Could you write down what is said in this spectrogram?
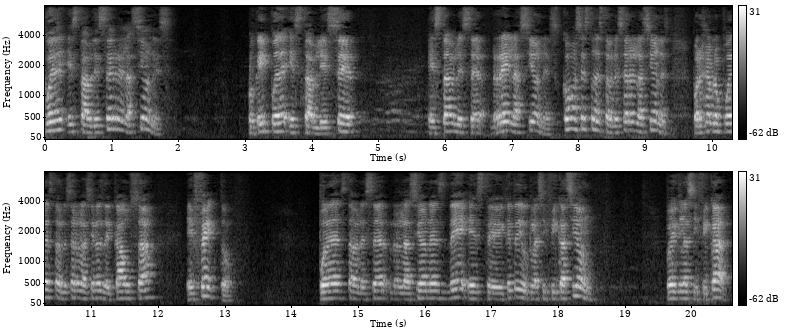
puede establecer relaciones. ¿Ok? Puede establecer, establecer relaciones. ¿Cómo es esto de establecer relaciones? Por ejemplo, puede establecer relaciones de causa-efecto. Puede establecer relaciones de, este, ¿qué te digo? Clasificación puede clasificar.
